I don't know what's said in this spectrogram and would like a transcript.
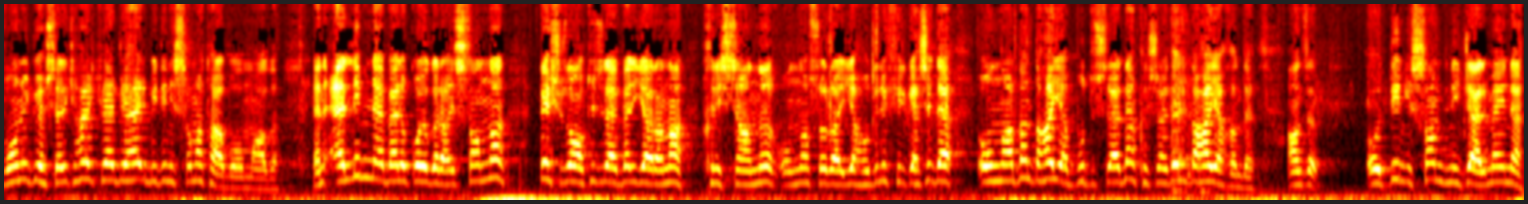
və onu göstərir ki, hər, hər, bir, hər bir din İslama tabi olmalıdır. Yəni 50 min əvvəli qoy qıraq İslamdan 500-600 il əvvəl yaranan xristiyanlıq, ondan sonra Yahudilik firqəsi də onlardan daha, budistlərdən, xristiyanlərdən daha yaxındır. Ancaq o din İslam dini gəlməklə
